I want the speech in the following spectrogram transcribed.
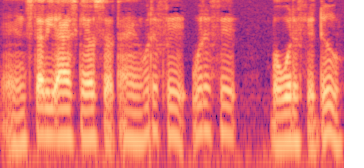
instead of asking yourself, "Dang, what if it? What if it? But what if it do?"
